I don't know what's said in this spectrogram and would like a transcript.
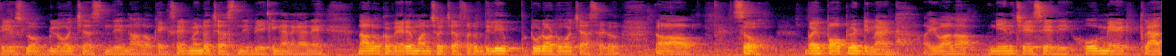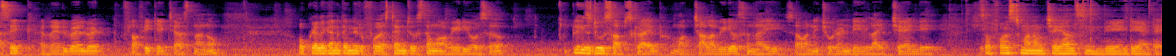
ఫేస్లో గ్లో వచ్చేస్తుంది నాలో ఒక ఎక్సైట్మెంట్ వచ్చేస్తుంది బేకింగ్ అనగానే. నాలో ఒక వేరే మనిషి వచ్చేస్తాడు దిలీప్ టూ డాట్ ఓ వచ్చేస్తాడు. So by popular demand. ఇవాళ నేను చేసేది homemade classic red velvet fluffy cake చేస్తున్నాను. ఒకవేళ కనుక మీరు ఫస్ట్ టైం చూస్తే మా వీడియోస్ ప్లీజ్ డూ సబ్స్క్రైబ్ మాకు చాలా వీడియోస్ ఉన్నాయి. సో అవన్నీ చూడండి లైక్ చేయండి. సో ఫస్ట్ మనం చేయాల్సింది ఏంటి అంటే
